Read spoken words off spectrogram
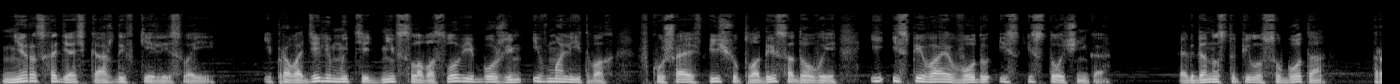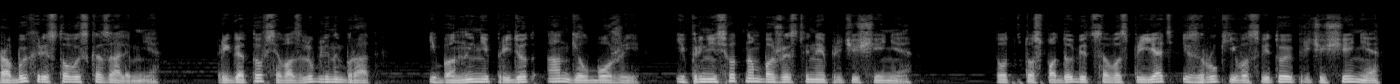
не расходясь каждый в келье свои. И проводили мы те дни в славословии Божьем и в молитвах, вкушая в пищу плоды садовые и испивая воду из источника. Когда наступила суббота, рабы Христовы сказали мне, «Приготовься, возлюбленный брат, ибо ныне придет ангел Божий и принесет нам божественное причащение». Тот, кто сподобится восприять из рук его святое причащение,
